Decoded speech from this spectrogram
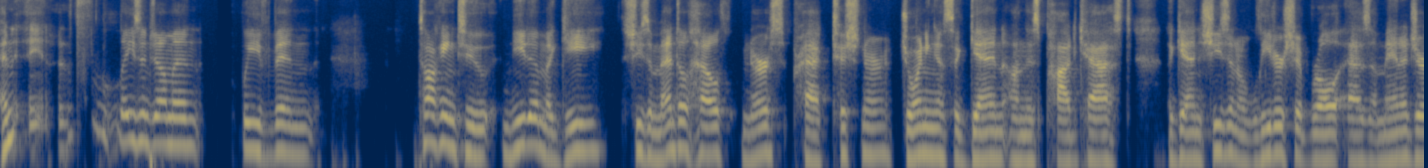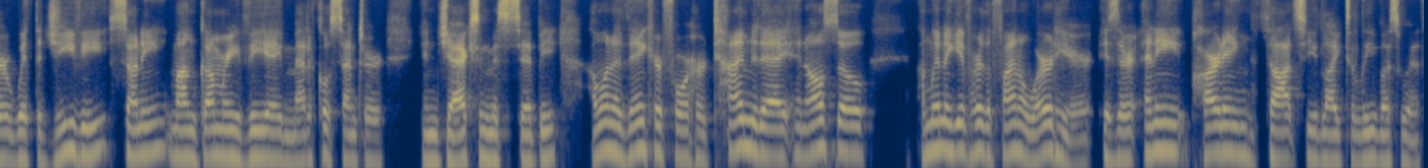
and uh, ladies and gentlemen, we've been talking to Nita McGee. She's a mental health nurse practitioner joining us again on this podcast. Again, she's in a leadership role as a manager with the GV Sonny Montgomery VA Medical Center in Jackson, Mississippi. I want to thank her for her time today. And also, I'm going to give her the final word here. Is there any parting thoughts you'd like to leave us with?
